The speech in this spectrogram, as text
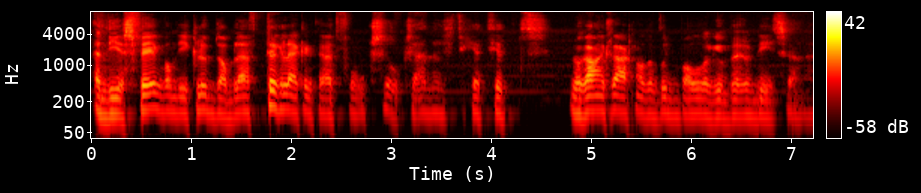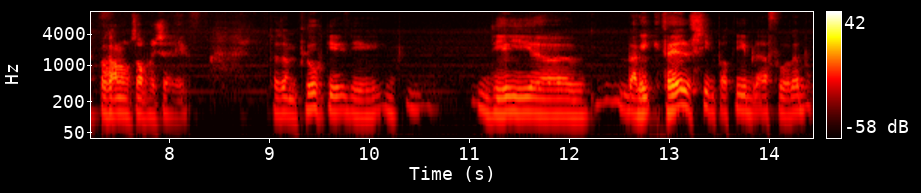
en die sfeer van die club, dat blijft tegelijkertijd volks ook. Dus het, het, we gaan graag naar de voetbal, er gebeurt iets. We gaan ons amuseren. Dat is een ploeg die, die, die, uh, waar ik veel sympathie blijf voor hebben.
